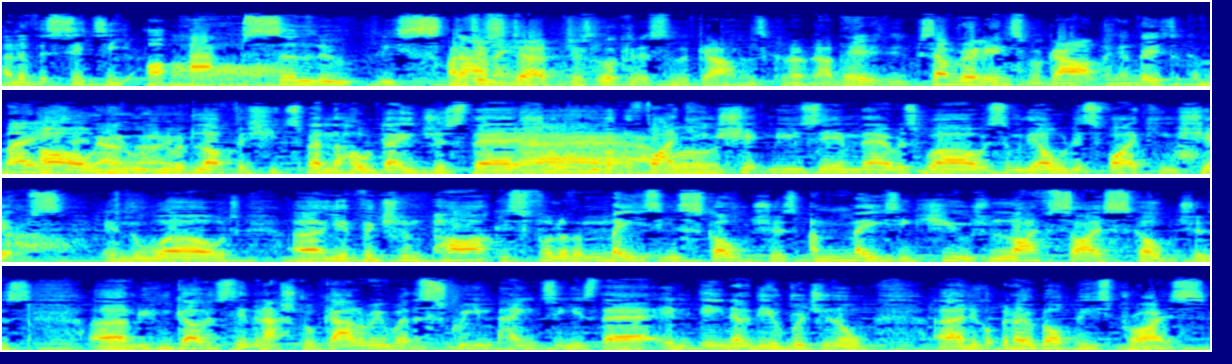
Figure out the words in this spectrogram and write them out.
and of the city are absolutely stunning. I'm just, uh, just looking at some of the gardens coming up now, because I'm really into my gardening, and these look amazing. Oh, you, you would love this. You'd spend the whole day just there, Sean. You've got the Viking. Ship Museum there as well, with some of the oldest Viking ships in the world. Uh, your Vigeland Park is full of amazing sculptures, amazing, huge, life-size sculptures. Um, you can go and see the National Gallery where the Scream painting is there, in you know the original. Uh, and you've got the Nobel Peace Prize,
